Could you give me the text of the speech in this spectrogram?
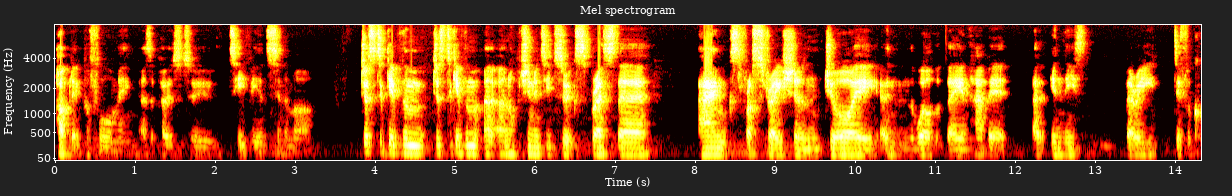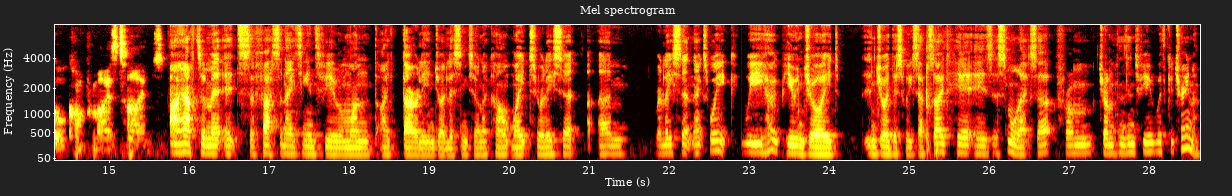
public performing as opposed to TV and cinema, just to give them just to give them a, an opportunity to express their angst, frustration, joy in the world that they inhabit uh, in these very difficult, compromised times. I have to admit, it's a fascinating interview and one I thoroughly enjoyed listening to, and I can't wait to release it. Um, release it next week. We hope you enjoyed enjoyed this week's episode. Here is a small excerpt from Jonathan's interview with Katrina.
